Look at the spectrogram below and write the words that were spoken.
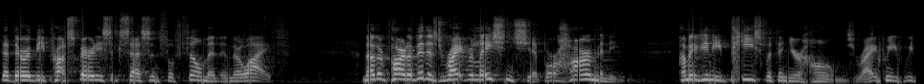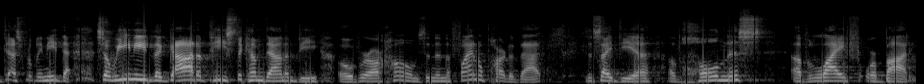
that there would be prosperity, success, and fulfillment in their life. Another part of it is right relationship or harmony. How many of you need peace within your homes, right? We, we desperately need that. So we need the God of peace to come down and be over our homes. And then the final part of that is this idea of wholeness of life or body.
